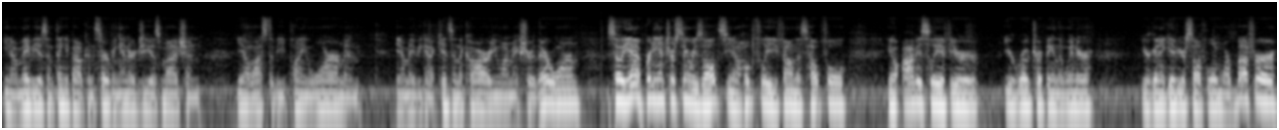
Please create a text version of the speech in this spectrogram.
you know, maybe isn't thinking about conserving energy as much and, you know, wants to be plenty warm and, you know, maybe got kids in the car and you want to make sure they're warm. So yeah, pretty interesting results. You know, hopefully you found this helpful. You know, obviously if you're, you're road tripping in the winter, you're going to give yourself a little more buffer.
